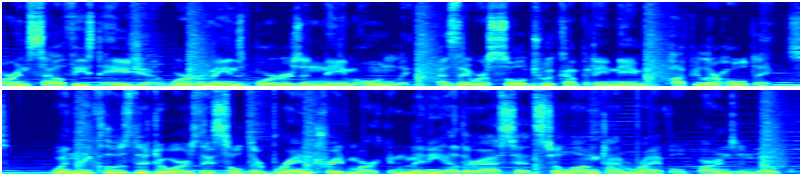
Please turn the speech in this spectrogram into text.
are in Southeast Asia, where it remains Borders in name only, as they were sold to a company named Popular Holdings. When they closed their doors, they sold their brand trademark and many other assets to longtime rival Barnes & Noble.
